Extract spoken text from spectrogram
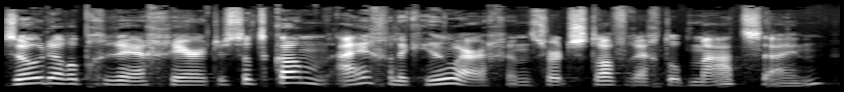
zo daarop gereageerd. Dus dat kan eigenlijk heel erg een soort strafrecht op maat zijn.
